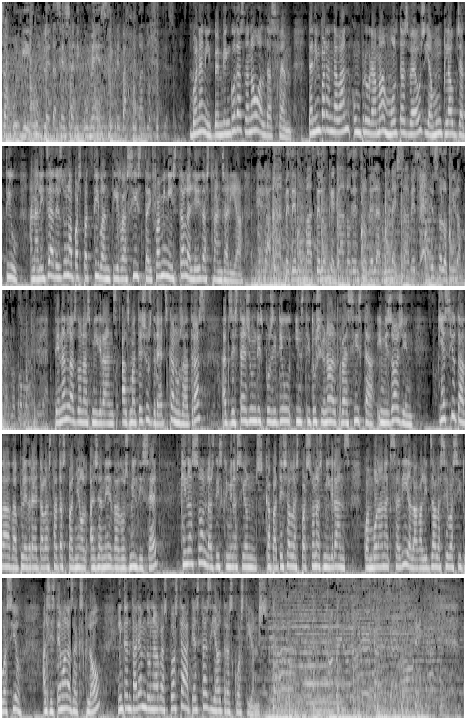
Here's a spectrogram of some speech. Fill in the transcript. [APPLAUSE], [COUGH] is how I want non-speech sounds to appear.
Fins on vulgui, completa sense ningú més, libre per jugar los sucios. Bona nit, benvingudes de nou al Desfem. Tenim per endavant un programa amb moltes veus i amb un clar objectiu, analitzar des d'una perspectiva antiracista i feminista la llei d'estrangeria. Niega, Me debo más de lo que gano dentro de la rueda y sabes, yo solo quiero hacerlo como quiera. Tenen les dones migrants els mateixos drets que nosaltres? Existeix un dispositiu institucional racista i misògin? Qui és ciutadà de ple dret a l'estat espanyol a gener de 2017? Quines són les discriminacions que pateixen les persones migrants quan volen accedir a legalitzar la seva situació? El sistema les exclou? Intentarem donar resposta a aquestes i altres qüestions.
